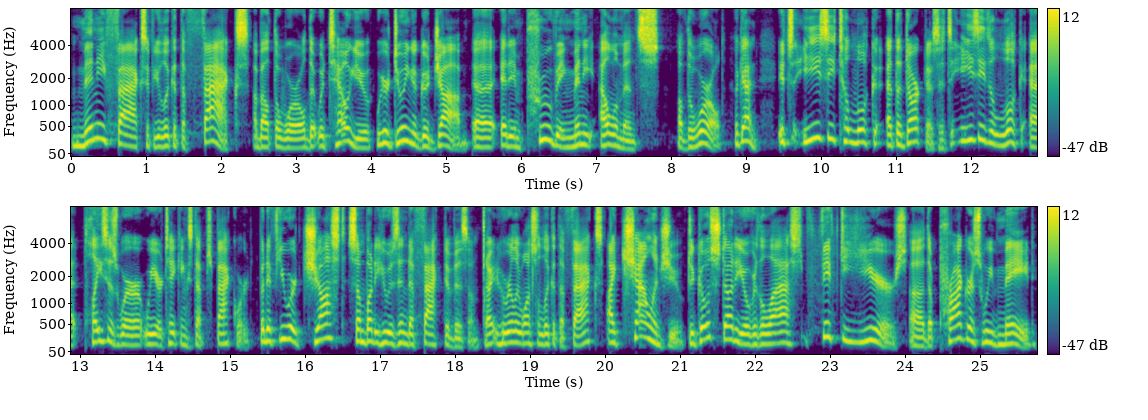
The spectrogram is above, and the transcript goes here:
many facts, if you look at the facts about the world, that would tell you we are doing a good job uh, at improving many elements of the world. Again, it's easy to look at the darkness. It's easy to look at places where we are taking steps backward. But if you are just somebody who is into factivism, right, who really wants to look at the facts, I challenge you to go study over the last 50 years uh, the progress we've made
